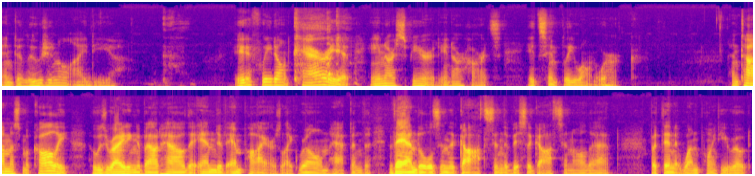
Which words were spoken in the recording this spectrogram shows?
and delusional idea. If we don't carry it in our spirit, in our hearts, it simply won't work. And Thomas Macaulay, who was writing about how the end of empires like Rome happened, the Vandals and the Goths and the Visigoths and all that. But then at one point he wrote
